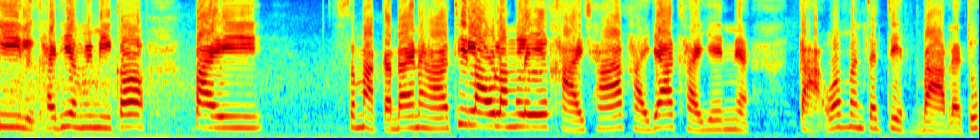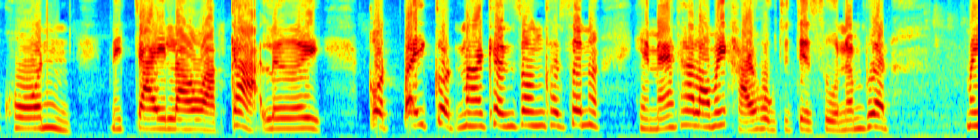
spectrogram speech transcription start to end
มีหรือใครที่ยังไม่มีก็ไปสมัครกันได้นะคะ ที่เราลังเลขายช้าขายยากขายเย็นเนี่ย กะว่ามันจะเจ็ดบาทแหละทุกคน ในใจเราอะกะเลย กดไปกดมาแคนเซิลแคนเซิลเห็นไหมถ้าเราไม่ขาย 6.70นะเพื่อนไม่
